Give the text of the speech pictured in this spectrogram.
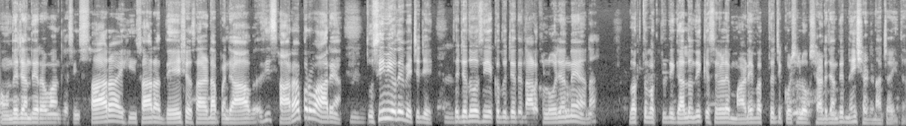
ਆਉਂਦੇ ਜਾਂਦੇ ਰਵਾਂਗੇ ਅਸੀਂ ਸਾਰਾ ਹੀ ਸਾਰਾ ਦੇਸ਼ ਸਾਡਾ ਪੰਜਾਬ ਅਸੀਂ ਸਾਰਾ ਪਰਿਵਾਰ ਆ। ਤੁਸੀਂ ਵੀ ਉਹਦੇ ਵਿੱਚ ਜੇ ਤੇ ਜਦੋਂ ਅਸੀਂ ਇੱਕ ਦੂਜੇ ਦੇ ਨਾਲ ਖਲੋ ਜਾਂਦੇ ਆ ਨਾ ਵਕਤ ਵਕਤ ਦੀ ਗੱਲ ਹੁੰਦੀ ਕਿਸੇ ਵੇਲੇ ਮਾੜੇ ਵਕਤ 'ਚ ਕੁਝ ਲੋਕ ਛੱਡ ਜਾਂਦੇ ਨਹੀਂ ਛੱਡਣਾ ਚਾਹੀਦਾ।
